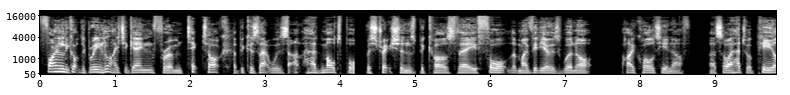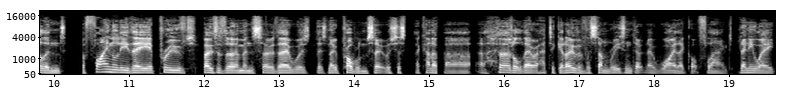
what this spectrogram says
finally got the green light again from TikTok uh, because that was uh, had multiple restrictions because they thought that my videos were not high quality enough. Uh, so I had to appeal and finally they approved both of them and so there was there's no problem so it was just a kind of uh, a hurdle there i had to get over for some reason don't know why that got flagged but anyway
